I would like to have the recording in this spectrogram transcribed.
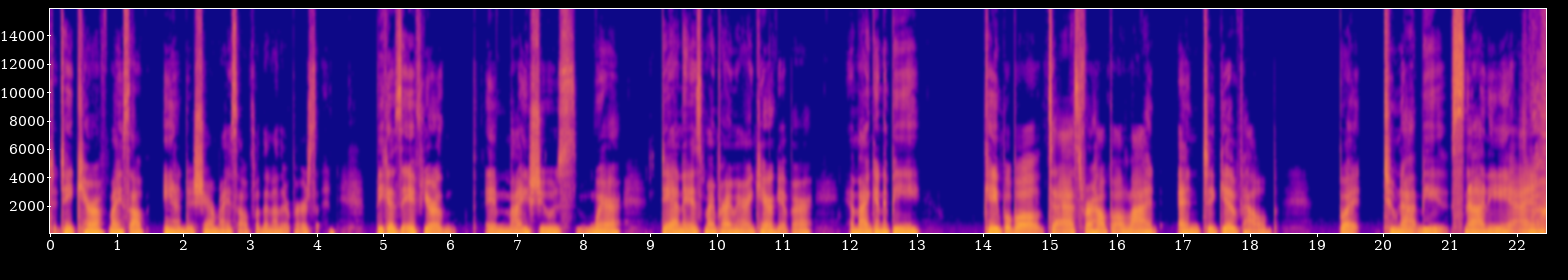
to take care of myself and to share myself with another person? Because if you're in my shoes where Dan is my primary caregiver, am I going to be capable to ask for help a lot and to give help, but to not be snotty and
